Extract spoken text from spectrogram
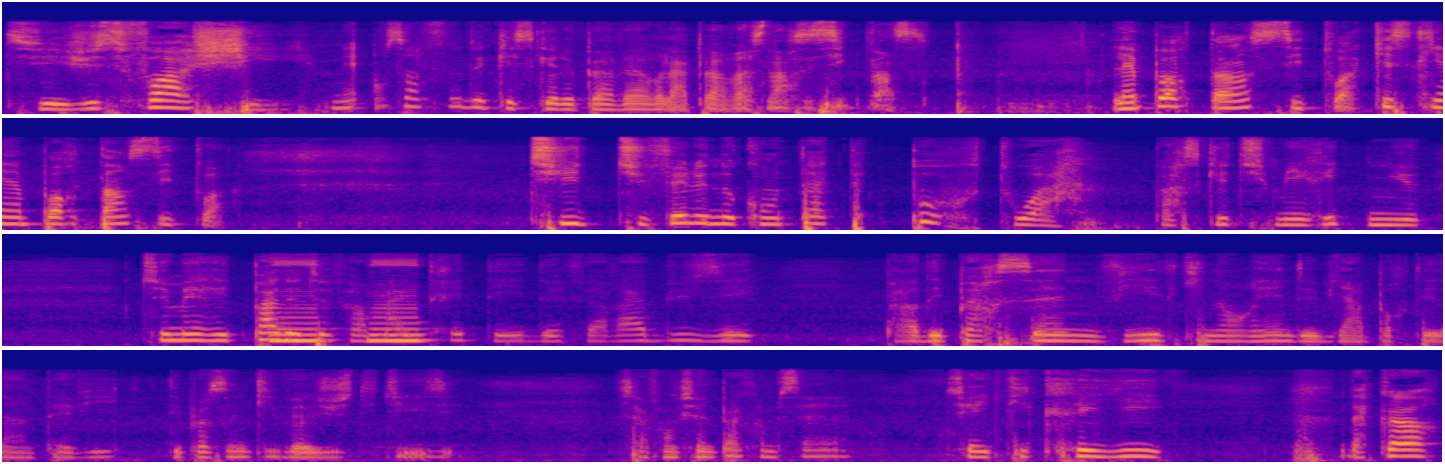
tu es juste fâché. Mais on s'en fout de qu'est-ce que le pervers ou la perverse narcissique pense. L'important, c'est toi. Qu'est-ce qui est important, c'est toi. Tu, tu fais le no-contact pour toi. Parce que tu mérites mieux. Tu mérites pas de te faire mm-hmm. maltraiter, de faire abuser par des personnes vides qui n'ont rien de bien apporté dans ta vie. Des personnes qui veulent juste utiliser. Ça fonctionne pas comme ça. Tu as été créé, d'accord,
